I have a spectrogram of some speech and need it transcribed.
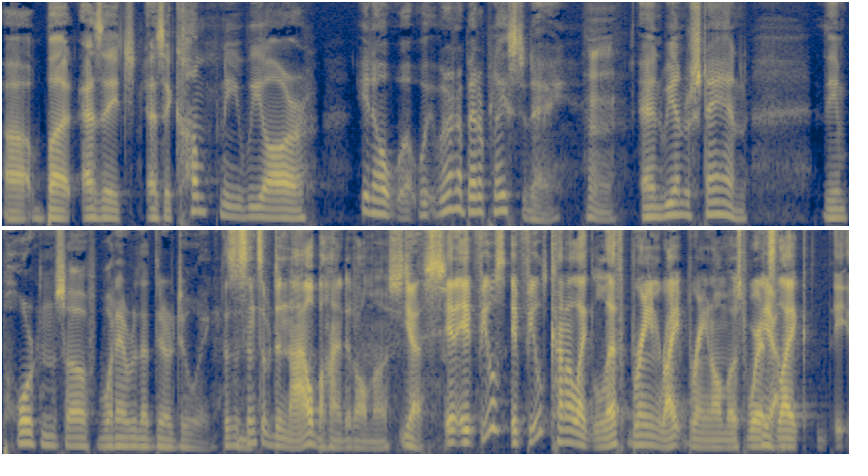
uh, but as a as a company, we are, you know, we- we're in a better place today, hmm. and we understand the importance of whatever that they're doing. there's a sense of denial behind it almost. Yes. it, it feels it feels kind of like left brain, right brain almost, where it's Yeah. like it,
